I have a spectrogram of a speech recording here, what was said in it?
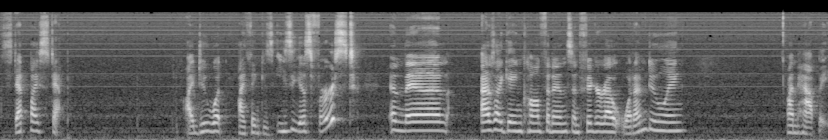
step by step. I do what I think is easiest first, and then as I gain confidence and figure out what I'm doing, I'm happy.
